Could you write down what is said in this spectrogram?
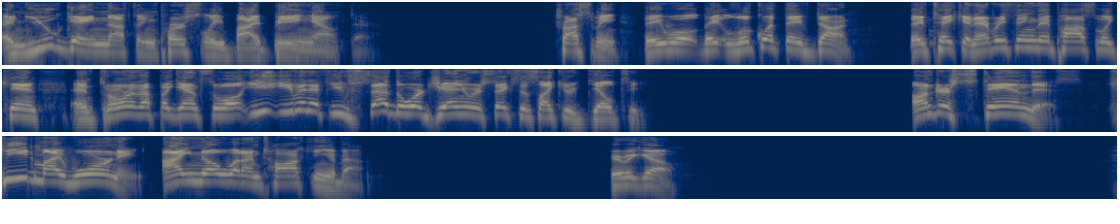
And you gain nothing personally by being out there. Trust me, they will they look what they've done. They've taken everything they possibly can and thrown it up against the wall. E- even if you've said the word January 6th, it's like you're guilty. Understand this. Heed my warning. I know what I'm talking about. Here we go.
